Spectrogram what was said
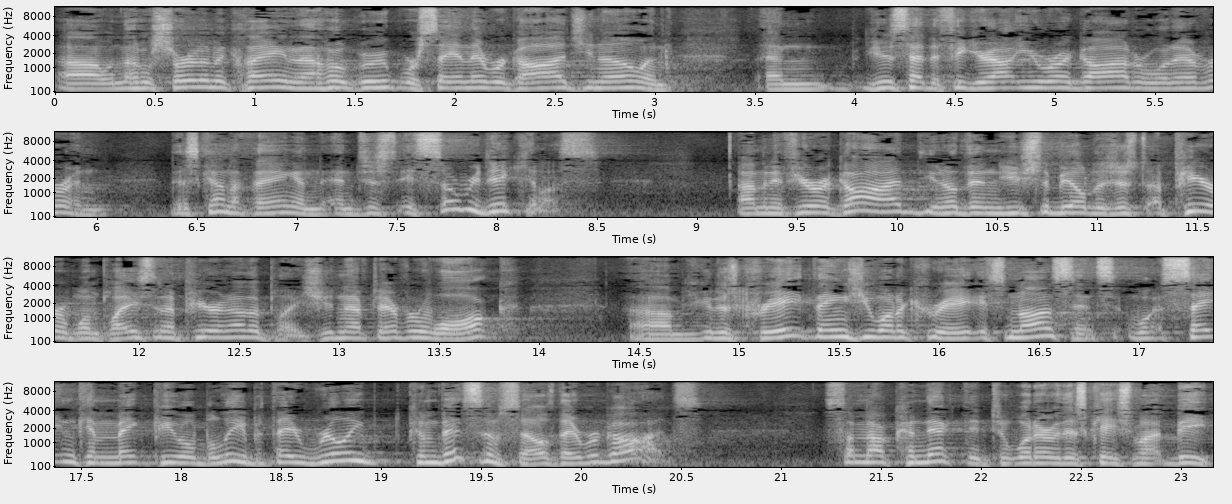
uh, when that whole Shirley MacLaine and that whole group were saying they were gods, you know, and, and you just had to figure out you were a god or whatever, and this kind of thing. And, and just, it's so ridiculous. I mean, if you're a God, you know, then you should be able to just appear in one place and appear in another place. You didn't have to ever walk. Um, you can just create things you want to create. It's nonsense what Satan can make people believe, but they really convinced themselves they were gods, somehow connected to whatever this case might be.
